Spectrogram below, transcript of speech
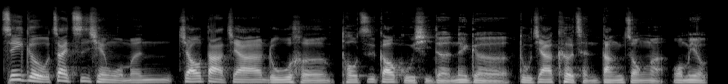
这个我在之前我们教大家如何投资高股息的那个独家课程当中啊，我们有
